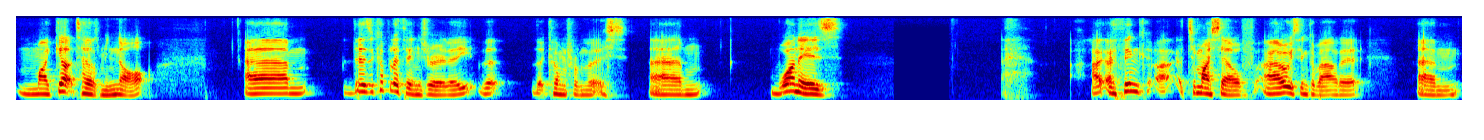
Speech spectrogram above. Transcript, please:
My gut tells me not. Um, there's a couple of things really that that come from this. Um, one is, I, I think uh, to myself, I always think about it. Um,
